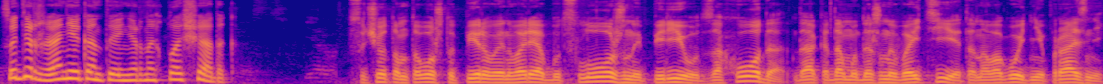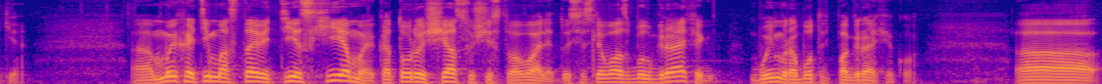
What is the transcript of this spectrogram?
содержания контейнерных площадок с учетом того, что 1 января будет сложный период захода, да, когда мы должны войти, это новогодние праздники – мы хотим оставить те схемы, которые сейчас существовали. То есть, если у вас был график, будем работать по графику. А,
